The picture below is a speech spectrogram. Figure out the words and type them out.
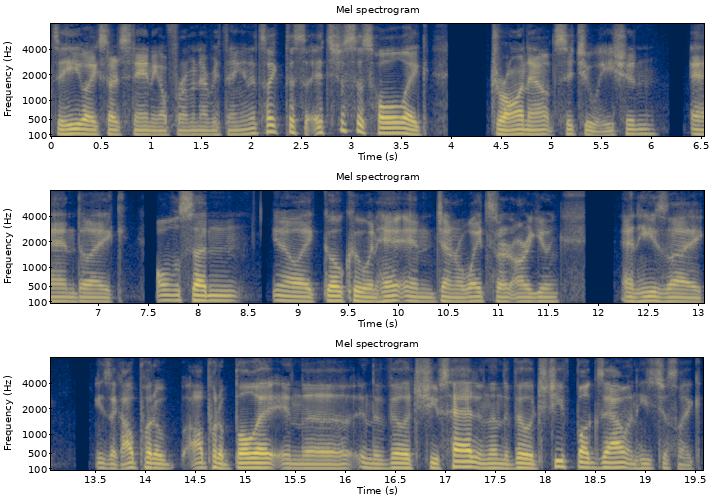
So he like starts standing up for him and everything, and it's like this. It's just this whole like drawn out situation, and like all of a sudden, you know, like Goku and hit and General White start arguing, and he's like, he's like, I'll put a I'll put a bullet in the in the village chief's head, and then the village chief bugs out, and he's just like,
